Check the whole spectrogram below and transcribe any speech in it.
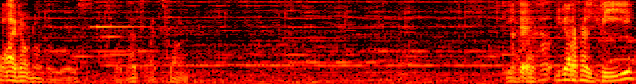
Well, I don't know the rules, but that's why it's fun. You Okay, gotta press, the you gotta press B.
